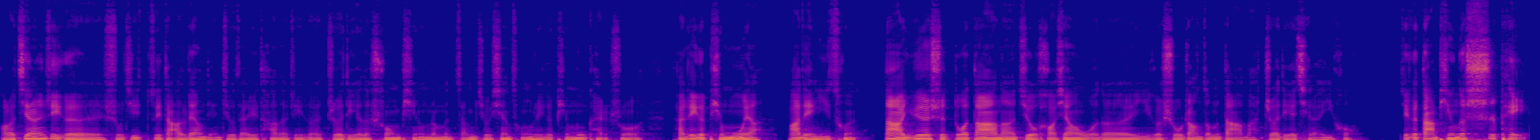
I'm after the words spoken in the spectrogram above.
好了，既然这个手机最大的亮点就在于它的这个折叠的双屏，那么咱们就先从这个屏幕开始说吧。它这个屏幕呀，八点一寸，大约是多大呢？就好像我的一个手掌这么大吧。折叠起来以后，这个大屏的适配，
